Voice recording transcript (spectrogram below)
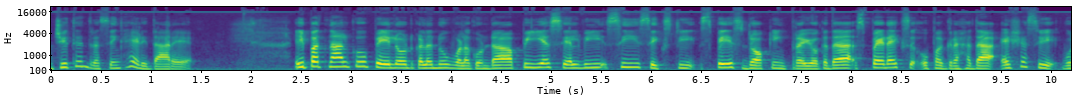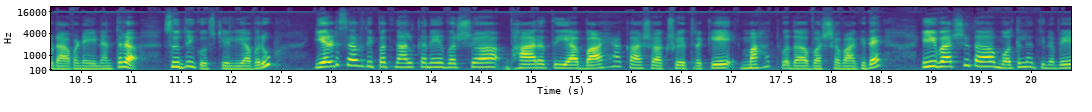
ಜಿತೇಂದ್ರ ಸಿಂಗ್ ಹೇಳಿದ್ದಾರೆ. ಇಪ್ಪತ್ನಾಲ್ಕು ಪೇಲೋಡ್ಗಳನ್ನು ಒಳಗೊಂಡ PSLV C sixty space docking ಪ್ರಯೋಗದ ಸ್ಪೆಡೆಕ್ಸ್ ಉಪಗ್ರಹದ ಯಶಸ್ವಿ ಉಡಾವಣೆ ನಂತರ ಸುದ್ದಿಗೋಷ್ಠಿಯಲ್ಲಿ ಅವರು ಎರಡು ಸಾವಿರದ ಇಪ್ಪತ್ನಾಲ್ಕನೇ ವರ್ಷ ಭಾರತೀಯ ಬಾಹ್ಯಾಕಾಶ ಕ್ಷೇತ್ರಕ್ಕೆ ಮಹತ್ವದ ವರ್ಷವಾಗಿದೆ. ಈ ವರ್ಷದ ಮೊದಲ ದಿನವೇ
